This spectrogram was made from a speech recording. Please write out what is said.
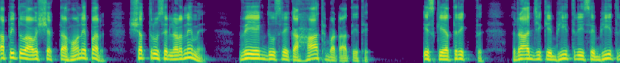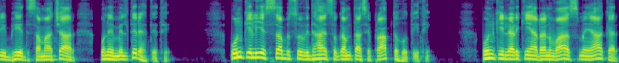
अपितु आवश्यकता होने पर शत्रु से लड़ने में वे एक दूसरे का हाथ बटाते थे। इसके अतिरिक्त राज्य के भीतरी से भीतरी भेद समाचार उन्हें मिलते रहते थे। उनके लिए सब सुविधाएँ सुगमता से प्राप्त होती थीं। उनकी लड़कियाँ रनवास में आकर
